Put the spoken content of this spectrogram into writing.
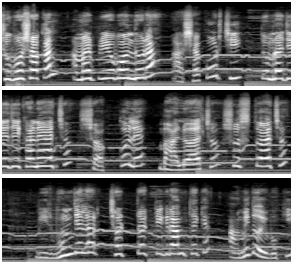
শুভ সকাল, আমার প্রিয় বন্ধুরা। আশা করছি তোমরা যে যেখানে আছো, সকলে ভালো আছো, সুস্থ আছো। বীরভূম জেলার ছোট্ট একটি গ্রাম থেকে আমি দৈব কি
